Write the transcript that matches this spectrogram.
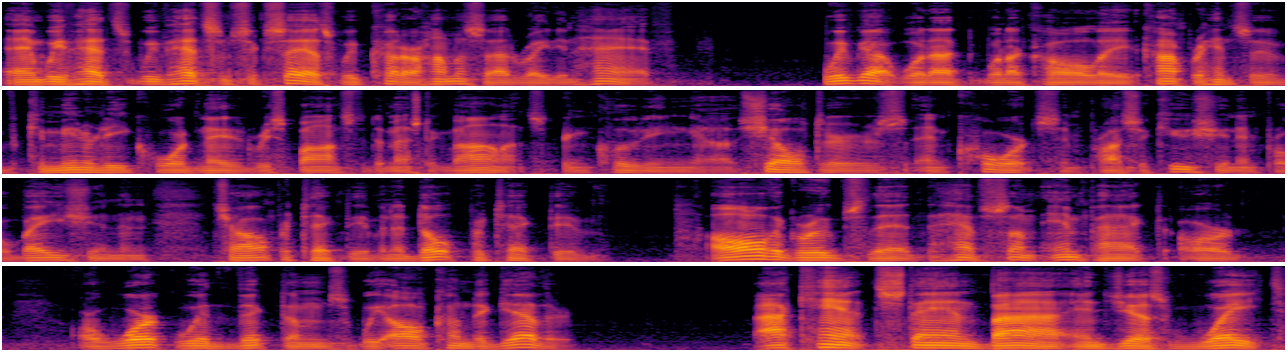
and we've had we've had some success. We've cut our homicide rate in half. We've got what I what I call a comprehensive community coordinated response to domestic violence, including uh, shelters and courts and prosecution and probation and child protective and adult protective. All the groups that have some impact or or work with victims, we all come together. I can't stand by and just wait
